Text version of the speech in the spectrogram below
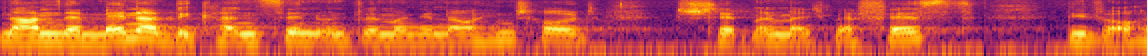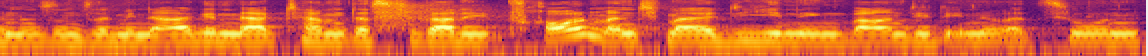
Namen der Männer bekannt sind. Und wenn man genau hinschaut, stellt man manchmal fest, wie wir auch in unserem Seminar gemerkt haben, dass sogar die Frauen manchmal diejenigen waren, die die Innovation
